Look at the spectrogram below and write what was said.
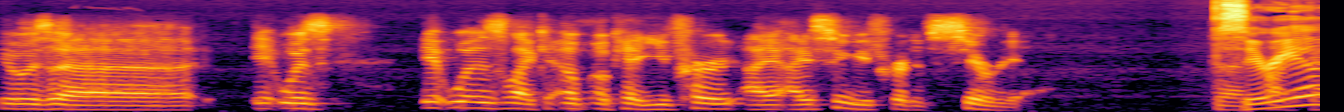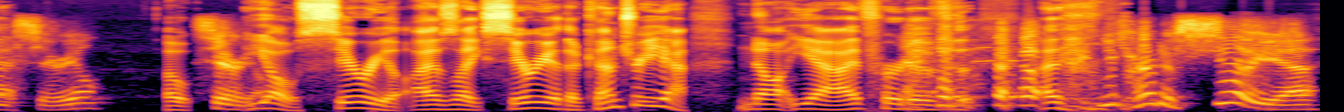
It was a. Uh, it was. It was like okay. You've heard. I, I assume you've heard of Syria. Syria. Serial. Oh, Serial. Yo, Serial. I was like, Syria, the country? Yeah. No, yeah, I've heard of. The, You've heard of Syria.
